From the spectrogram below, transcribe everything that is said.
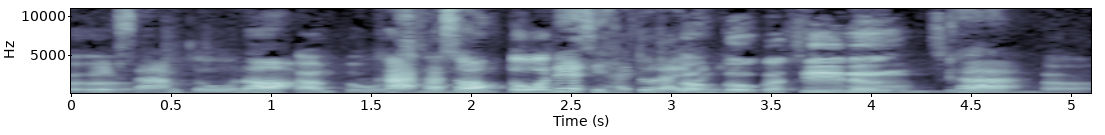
อเลขสามตัวเนาะ สามตัวค่ะ ถ้าสองตัวเด้สิให้ตัวไหนสอบังดตันี้วกับสี่หนึ่งสี่ค่ะ เออ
